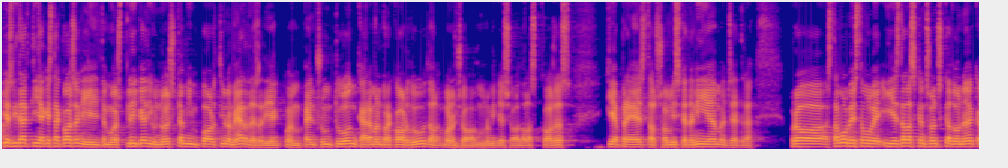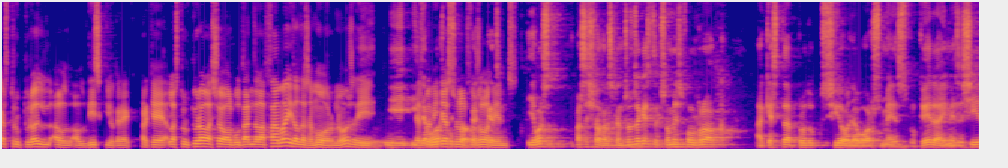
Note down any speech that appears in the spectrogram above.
I és veritat que hi ha aquesta cosa que ell també ho explica, diu, no és que m'importi una merda, és a dir, quan penso en tu encara me'n recordo, de la, bueno, això, una mica això, de les coses que he après, dels somnis que teníem, etc. Però està molt bé, està molt bé, i és de les cançons que dona, que estructura el, el, el disc, jo crec, perquè l'estructura això al voltant de la fama i del desamor, no? És a dir, i, és una mica són els dos elements. I llavors passa això, que les cançons aquestes que són més folk rock, aquesta producció llavors més rockera i més així,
